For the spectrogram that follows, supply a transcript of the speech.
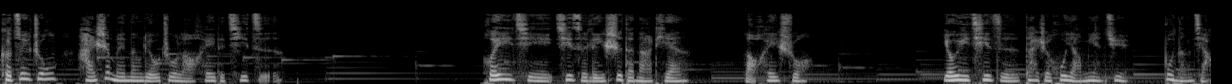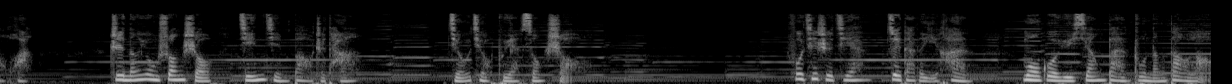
可最终还是没能留住老黑的妻子。回忆起妻子离世的那天，老黑说：“由于妻子戴着护氧面具。”不能讲话，只能用双手紧紧抱着他，久久不愿松手。夫妻之间最大的遗憾，莫过于相伴不能到老。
